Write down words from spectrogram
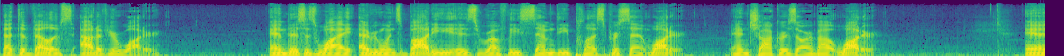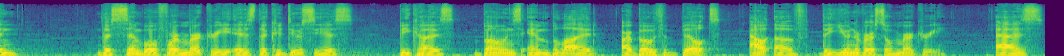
that develops out of your water. And this is why everyone's body is roughly 70 plus percent water, and chakras are about water. And the symbol for Mercury is the caduceus because bones and blood are both built out of the universal Mercury, as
